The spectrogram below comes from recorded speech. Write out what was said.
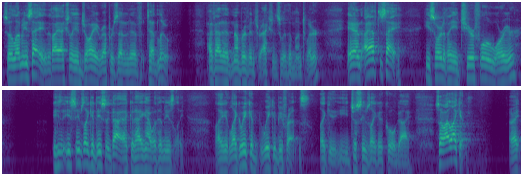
So let me say that I actually enjoy Representative Ted Lieu. I've had a number of interactions with him on Twitter. And I have to say, he's sort of a cheerful warrior. He, he seems like a decent guy. I could hang out with him easily. Like, like we, could, we could be friends. Like he, he just seems like a cool guy. So I like him. All right.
